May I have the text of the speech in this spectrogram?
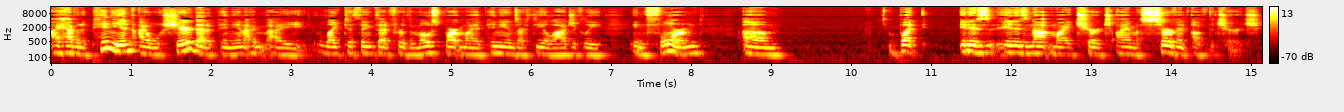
I have an opinion. I will share that opinion. I, I like to think that for the most part, my opinions are theologically informed. Um, but it is it is not my church. I am a servant of the church.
